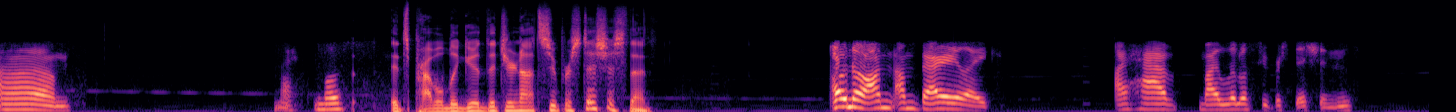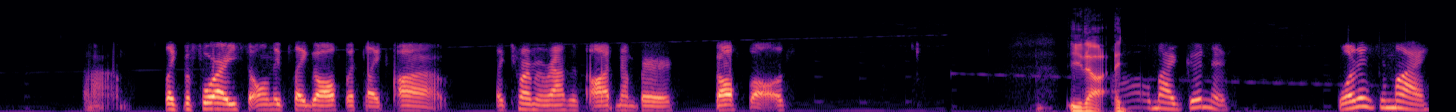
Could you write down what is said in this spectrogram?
Um, most. it's probably good that you're not superstitious then. Oh no, I'm I'm very like, I have my little superstitions. Um, like before, I used to only play golf with like uh like tournament rounds with odd number golf balls. You know, I- Oh my goodness. What is in my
